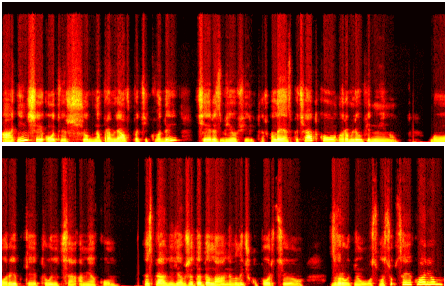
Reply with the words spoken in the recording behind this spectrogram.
А інший отвір, щоб направляв потік води через біофільтр. Але я спочатку роблю підміну, бо рибки труються аміаком. Насправді я вже додала невеличку порцію зворотнього осмосу в цей акваріум,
